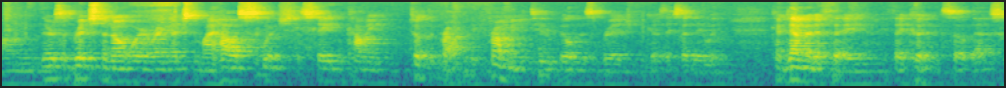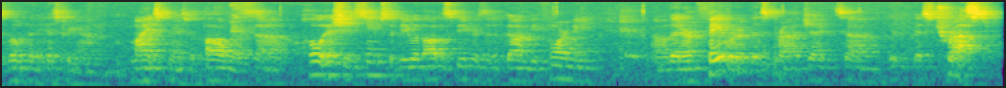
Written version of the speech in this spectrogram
Um, there's a bridge to nowhere right next to my house, which the state and county took the property from me to build this bridge because they said they would condemn it if they, if they couldn't. So that's a little bit of history on my experience with all this. Uh, Whole issue seems to be with all the speakers that have gone before me uh, that are in favor of this project, uh, is trust.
